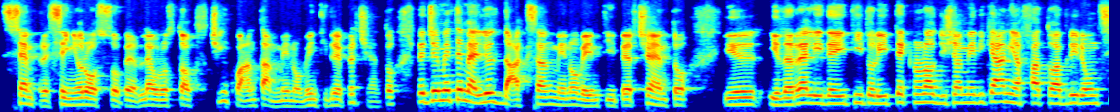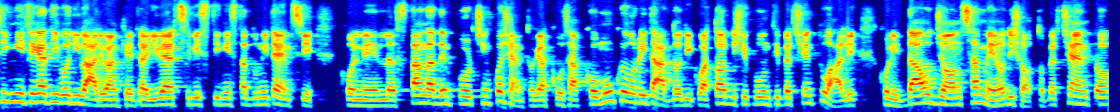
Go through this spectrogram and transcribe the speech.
sempre segno rosso per l'Eurostox 50 a meno 23%, leggermente meglio il DAX al meno 20%. Il, il rally dei titoli tecnologici americani ha fatto aprire un significativo divario anche tra i diversi listini statunitensi, con il Standard Poor's 500 che accusa comunque un ritardo di 14 punti percentuali, con il Dow Jones a meno 18%.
